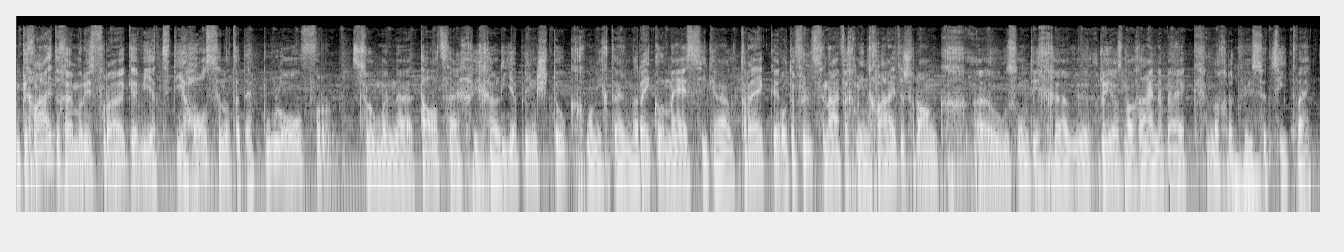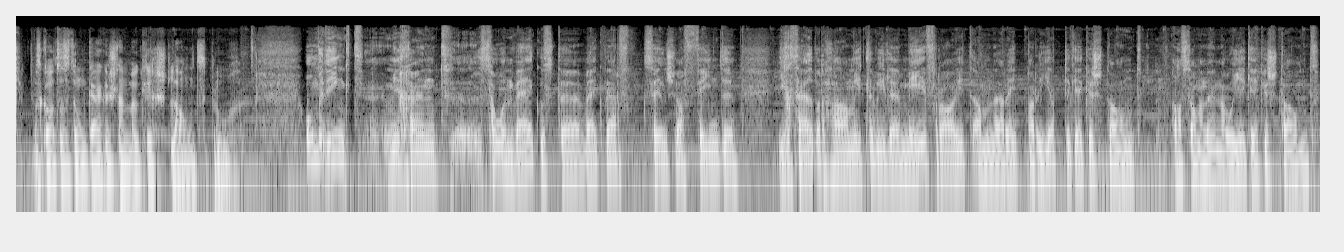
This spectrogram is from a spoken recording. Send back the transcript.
Und bei Kleidern können wir uns fragen, wird die Hosen oder der Pullover zu einem tatsächlichen Lieblingsstück, das ich dann regelmäßig auch trage? Oder füllt es dann einfach meinen Kleiderschrank äh, aus und ich äh, rühre es nach einem Weg, nach einer gewissen Zeit weg? Es geht also darum, Gegenstände möglichst lang zu brauchen. Unbedingt. Wir können äh, so einen Weg aus der Wegwerfgesellschaft finden. Ich selber habe mittlerweile mehr Freude an einem reparierten Gegenstand als an einem neuen Gegenstand.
